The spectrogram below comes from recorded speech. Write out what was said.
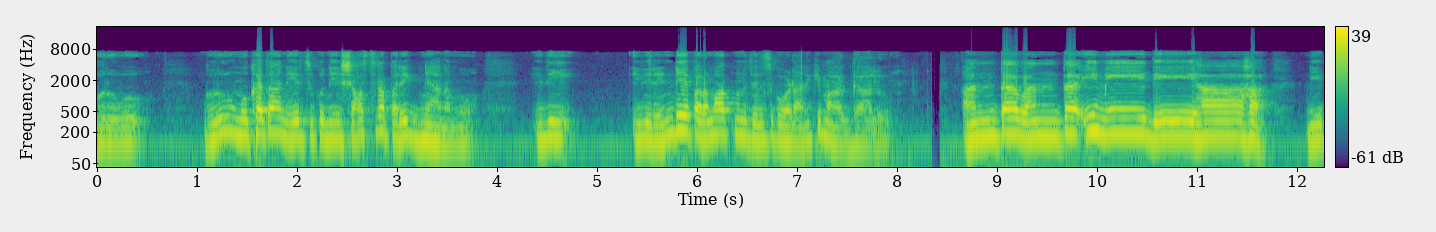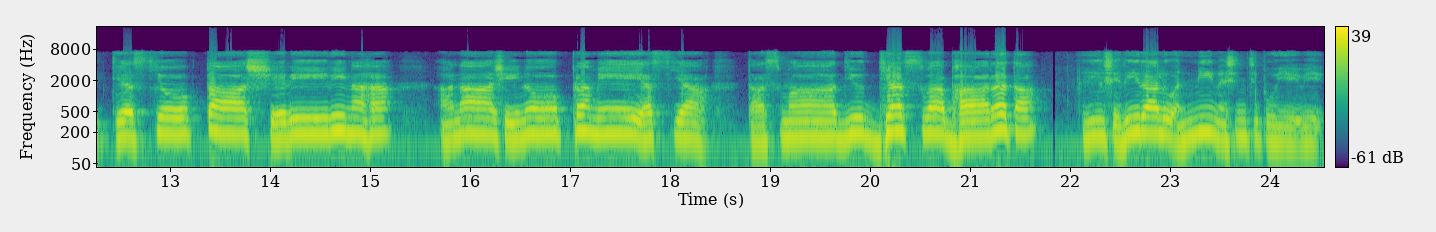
గురువు. గురువు ముఖత నేర్చుకునే శాస్త్ర పరిజ్ఞానము. ఇది ఇవి రెండే పరమాత్మను తెలుసుకోవడానికి మార్గాలు. అంతవంత ఇమే దేహా నిత్యస్యోక్తా శరీరిన అనాశినో ప్రమేయస్య తస్మాద్యుధ్యస్వ భారత ఈ శరీరాలు అన్నీ నశించిపోయేవే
